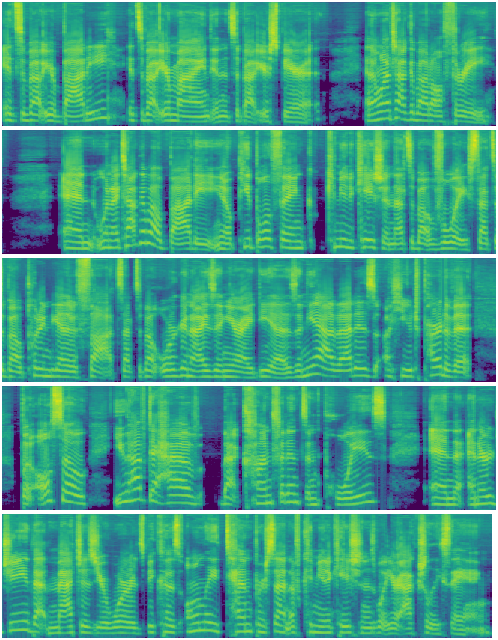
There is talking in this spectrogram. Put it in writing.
it's about your body, it's about your mind, and it's about your spirit. And I want to talk about all three. And when I talk about body, you know, people think communication, that's about voice, that's about putting together thoughts, that's about organizing your ideas. And yeah, that is a huge part of it. But also, you have to have that confidence and poise and energy that matches your words because only 10% of communication is what you're actually saying.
